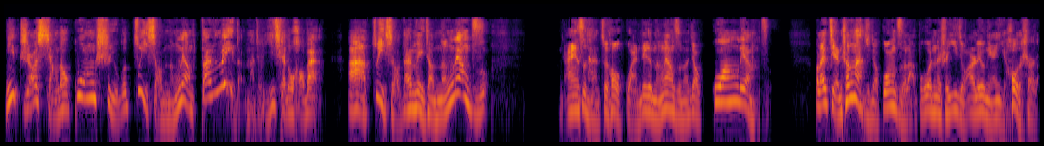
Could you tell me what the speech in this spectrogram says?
你只要想到光是有个最小能量单位的，那就一切都好办啊。最小单位叫能量子。爱因斯坦最后管这个能量子呢叫光量子，后来简称呢就叫光子了。不过那是一九二六年以后的事了，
